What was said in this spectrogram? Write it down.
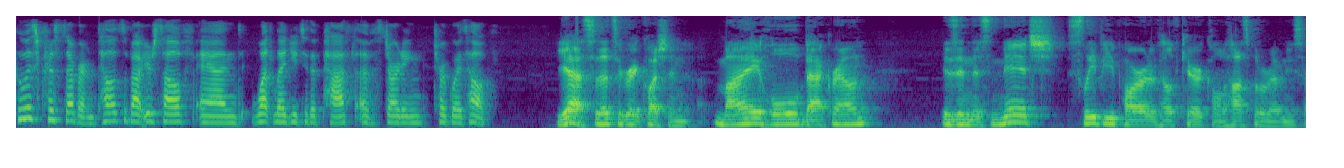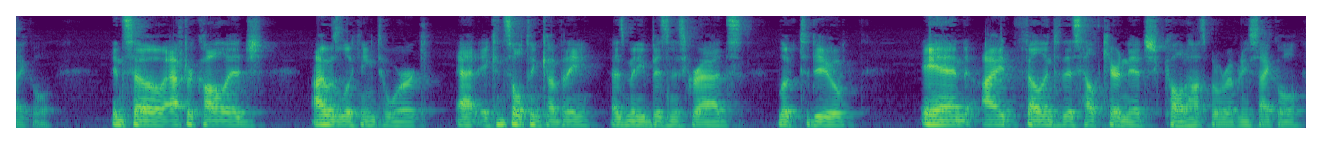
who is Chris Severn? Tell us about yourself and what led you to the path of starting Turquoise Health. Yeah, so that's a great question. My whole background is in this niche, sleepy part of healthcare called hospital revenue cycle. And so after college, I was looking to work at a consulting company, as many business grads look to do. And I fell into this healthcare niche called hospital revenue cycle,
